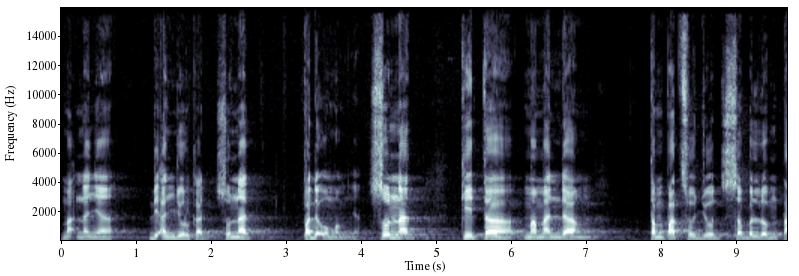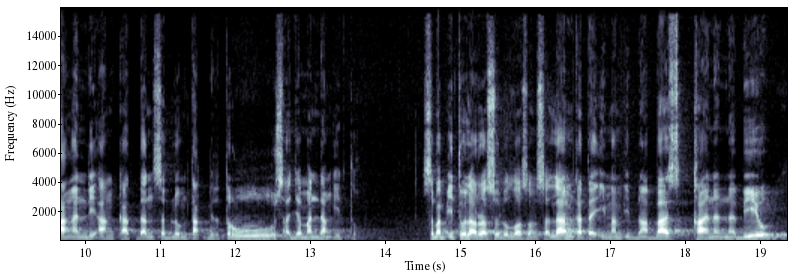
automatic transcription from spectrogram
maknanya dianjurkan sunat pada umumnya. Sunat kita memandang tempat sujud sebelum tangan diangkat dan sebelum takbir terus aja mandang itu. Sebab itulah Rasulullah SAW kata Imam Ibn Abbas kana nabiyu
